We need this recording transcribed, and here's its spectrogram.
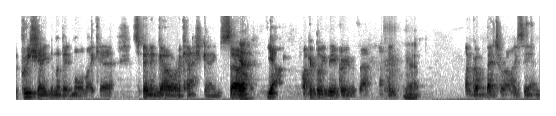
appreciate them a bit more, like a spin and go or a cash game. So yeah, yeah I completely agree with that. I think yeah. I've got better at ICM.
